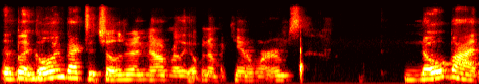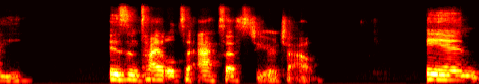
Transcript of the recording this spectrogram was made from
But going back to children, now I'm really opening up a can of worms. Nobody is entitled to access to your child. And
